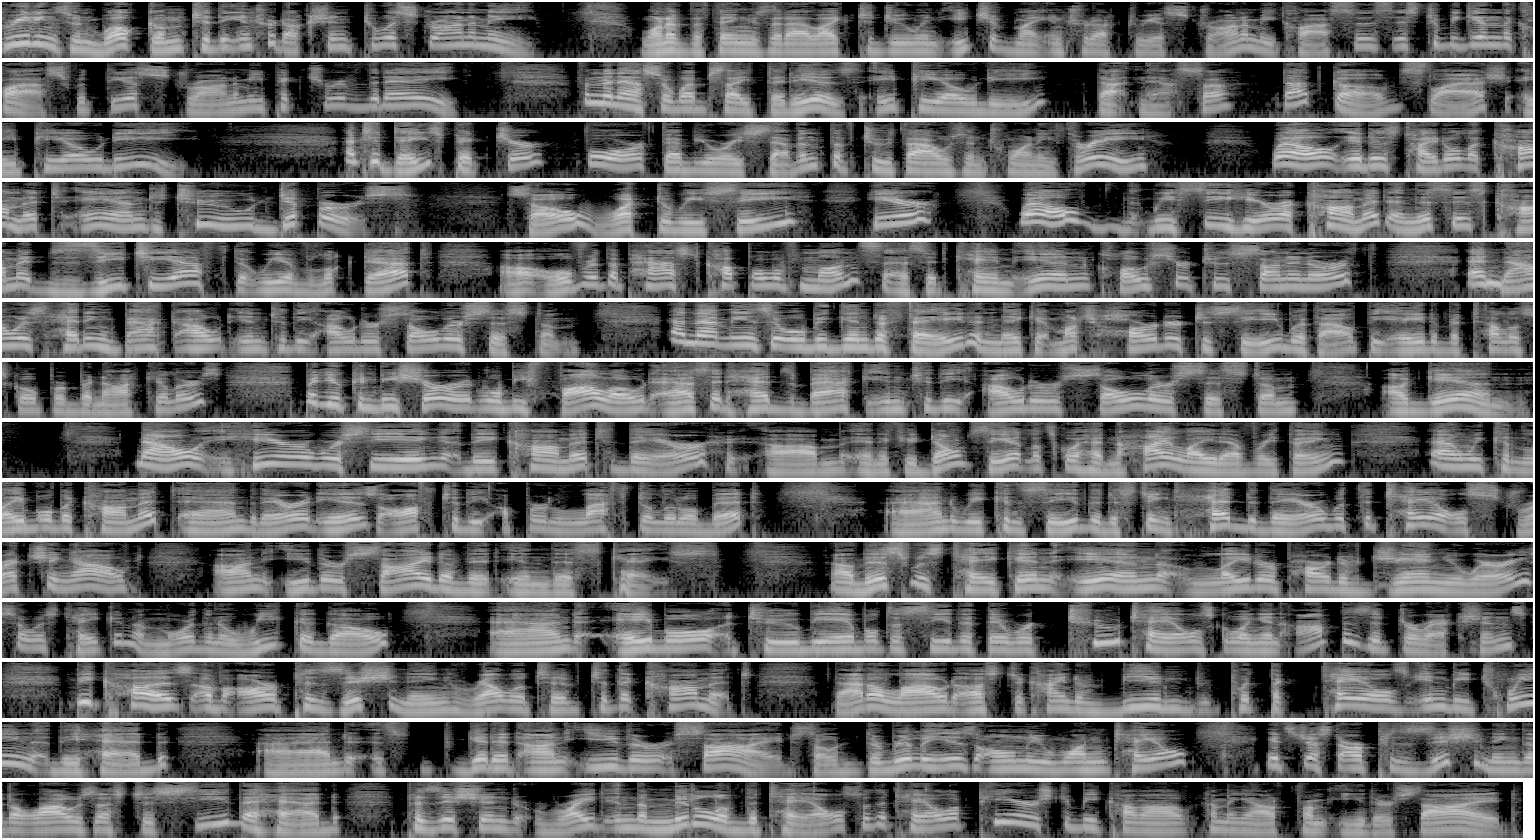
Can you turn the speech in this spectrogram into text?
Greetings and welcome to the introduction to astronomy. One of the things that I like to do in each of my introductory astronomy classes is to begin the class with the astronomy picture of the day from the NASA website that is apod.nasa.gov apod. And today's picture for February 7th of 2023. Well, it is titled a comet and two dippers. So what do we see here? Well, we see here a comet and this is comet ZTF that we have looked at uh, over the past couple of months as it came in closer to sun and earth and now is heading back out into the outer solar system. And that means it will begin to fade and make it much harder to see without the aid of a telescope or binoculars. But you can be sure it will be followed as it heads back into the outer solar system again. Now here we're seeing the comet there. Um, and if you don't see it, let's go ahead and highlight everything. And we can label the comet. And there it is off to the upper left a little bit. And we can see the distinct head there with the tail stretching out on either side of it in this case. Now this was taken in later part of January. So it was taken more than a week ago and able to be able to see that there were two tails going in opposite directions because of our positioning relative to the comet. That allowed us to kind of be put the tails in between the head and get it on either side. So there really is only one tail. It's just our positioning that allows us to see the head positioned right in the middle of the tail. So the tail appears to be come out coming out from either side.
